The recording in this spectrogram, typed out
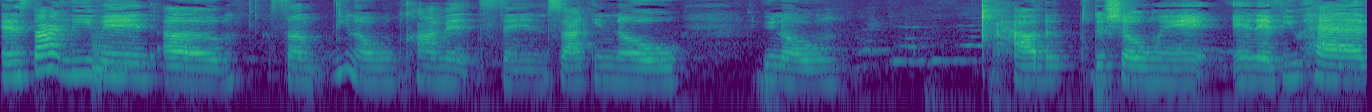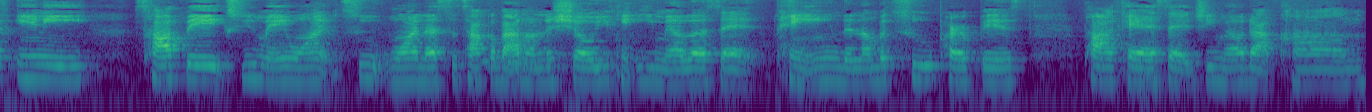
and start leaving um some you know comments and so I can know you know how the the show went and if you have any topics you may want to want us to talk about on the show you can email us at pain the number two purpose podcast at gmail.com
